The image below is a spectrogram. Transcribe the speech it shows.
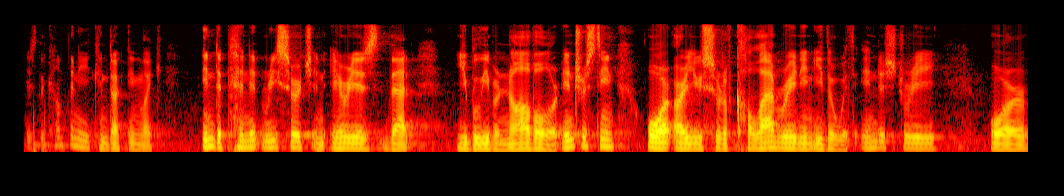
Is the company conducting like independent research in areas that you believe are novel or interesting? Or are you sort of collaborating either with industry or,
